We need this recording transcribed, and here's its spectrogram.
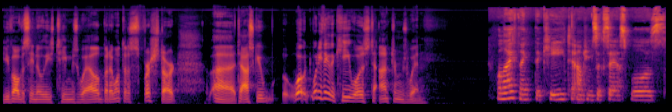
you've obviously know these teams well, but I wanted to first start uh, to ask you, what, what do you think the key was to Antrim's win? Well, I think the key to Antrim's success was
